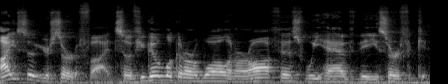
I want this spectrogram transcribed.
ISO. You're certified. So if you go look at our wall in our office, we have the certificate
